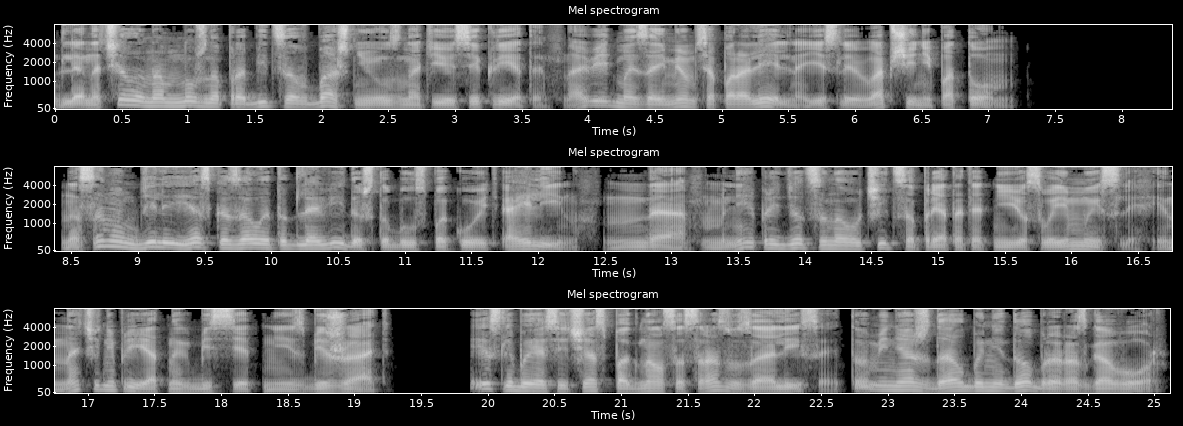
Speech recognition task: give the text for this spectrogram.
Для начала нам нужно пробиться в башню и узнать ее секреты, а ведьмой займемся параллельно, если вообще не потом. На самом деле я сказал это для вида, чтобы успокоить Айлин. Да, мне придется научиться прятать от нее свои мысли, иначе неприятных бесед не избежать. Если бы я сейчас погнался сразу за Алисой, то меня ждал бы недобрый разговор.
